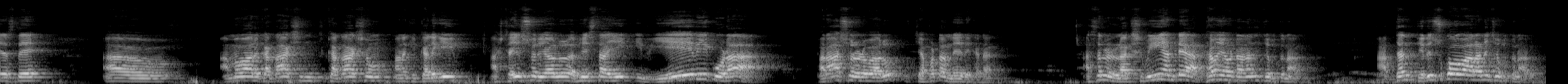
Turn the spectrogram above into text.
చేస్తే అమ్మవారి కటాక్షం కటాక్షం మనకి కలిగి అష్టైశ్వర్యాలు లభిస్తాయి. ఇవి ఏవి కూడా పరాశరుడు వారు చెప్పటం లేదు ఇక్కడ. అసలు లక్ష్మి అంటే అర్థం ఏమిటన్నది చెబుతున్నారు. అర్థం తెలుసుకోవాలని చెబుతున్నారు.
